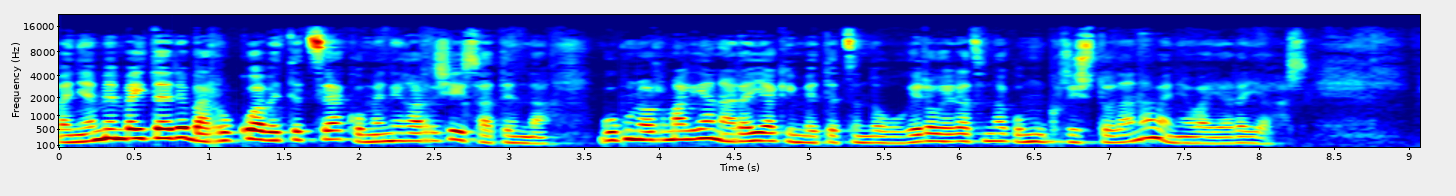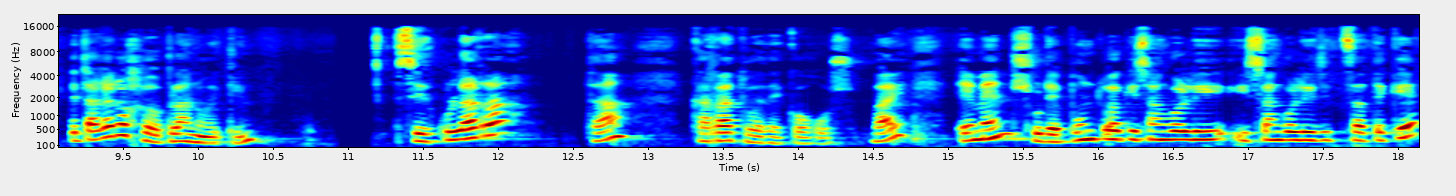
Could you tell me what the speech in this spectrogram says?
Baina hemen baita ere barrukoa betetzea komenigarrixe izaten da. Guk normalian araiakin betetzen dugu. Gero geratzen da komun kristo dana, baina bai araiagaz. Eta gero geoplanuekin. Zirkularra eta karratu edeko guz. Bai? Hemen, zure puntuak izango, li, izango liritzateke,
